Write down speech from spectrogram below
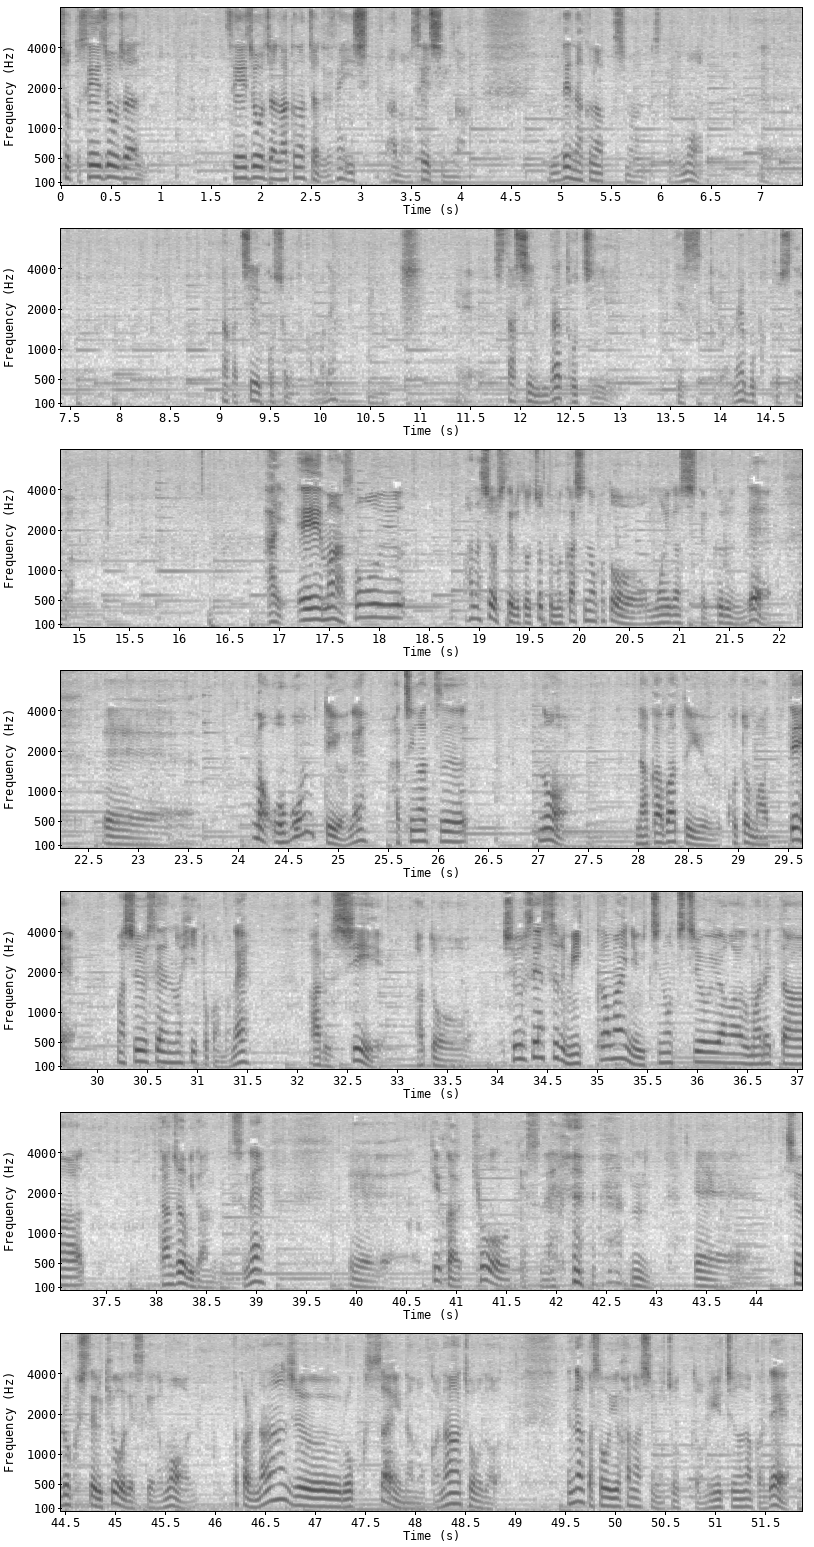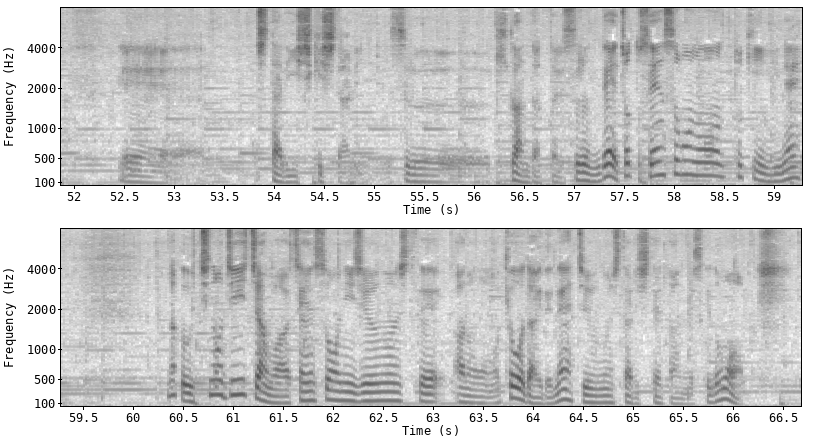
ちょっと正常じゃ正常じゃなくなっちゃうんですね。意あの精神が。で亡くなってしまうんですけども、えー、なんか知恵子賞とかもね、えー、親しんだ土地ですけどね僕としては。はい。えー、まあそういう話をしてるとちょっと昔のことを思い出してくるんで。えー、まあお盆っていうね8月の半ばということもあってまあ、終戦の日とかもねあるしあと終戦する3日前にうちの父親が生まれた誕生日なんですね。えー、っていうか今日ですね、うん。えー、収録してる今日ですけどもだから76歳なのかなちょうど。でなんかそういう話もちょっと身内の中で、えー、したり意識したりする期間だったりするんでちょっと戦争の時にねなんかうちのじいちゃんは戦争に従軍してあの兄弟でね従軍したりしてたんですけども、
